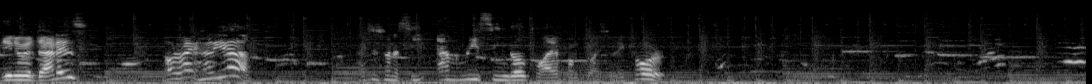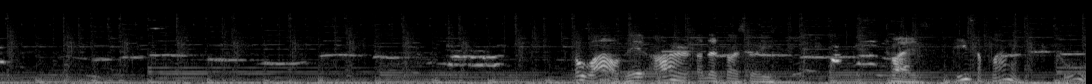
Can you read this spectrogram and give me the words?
Do you know where that is? Alright, hurry up. I just want to see every single toy from Toy Story 4. Oh wow, there are other Toy Story toys. Pizza Planet. Cool.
